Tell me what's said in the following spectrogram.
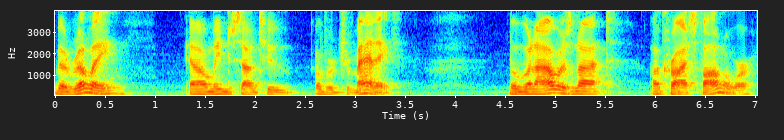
But really, I don't mean to sound too over dramatic, but when I was not a Christ follower,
